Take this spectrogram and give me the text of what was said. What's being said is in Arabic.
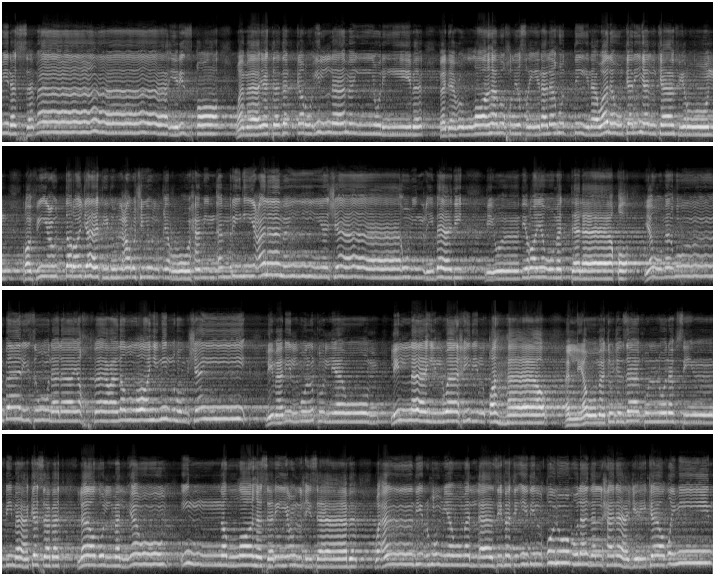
من السماء رزقا وما يتذكر إلا من يريب فادعوا الله مخلصين له الدين ولو كره الكافرون. رفيع الدرجات ذو العرش يلقي الروح من أمره على من يشاء من عباده لينذر يوم التلاق. يوم هم بارزون لا يخفى على الله منهم شيء لمن الملك اليوم لله الواحد القهار اليوم تجزى كل نفس بما كسبت لا ظلم اليوم إن الله سريع الحساب وأنذرهم يوم الآزفة إذ القلوب لدى الحناجر كاظمين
